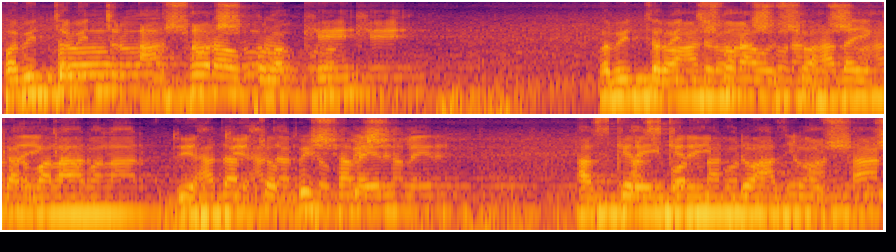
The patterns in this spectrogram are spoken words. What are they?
পবিত্র আশরা উপলক্ষে পবিত্র আশরা ও সোহাদাই কারবালার দুই হাজার চব্বিশ সালের আজকের এই বর্ণাঢ্য আজিম শান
